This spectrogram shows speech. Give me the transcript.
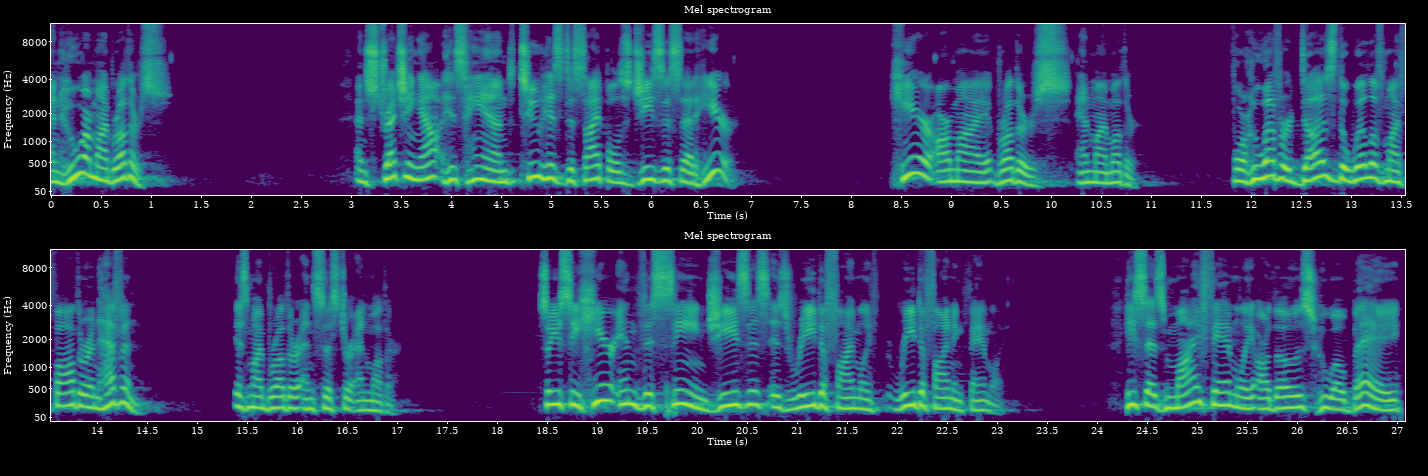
And who are my brothers?" And stretching out his hand to his disciples, Jesus said, "Here. Here are my brothers and my mother. For whoever does the will of my Father in heaven is my brother and sister and mother. So you see, here in this scene, Jesus is redefining, family. He says, My family are those who obey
